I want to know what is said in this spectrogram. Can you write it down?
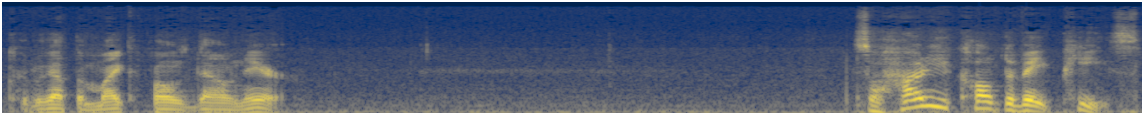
because we got the microphones down there. So how do you cultivate peace?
